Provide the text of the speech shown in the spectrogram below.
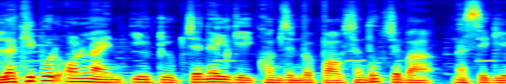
लखीपुर ऑनलाइन यूट्यूब चैनल की खोमजिनबा पाव संदोक जबा नसिगी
